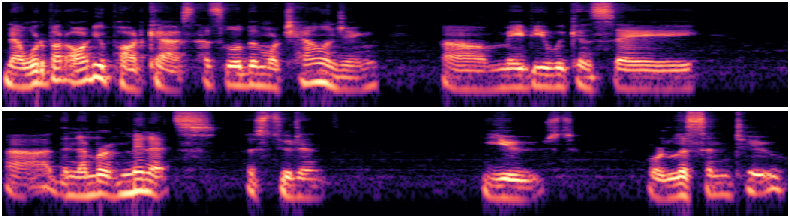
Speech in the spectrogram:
Now, what about audio podcasts? That's a little bit more challenging. Um, maybe we can say uh, the number of minutes a student used or listened to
